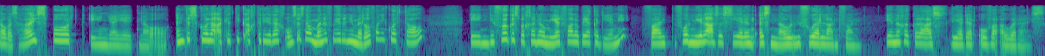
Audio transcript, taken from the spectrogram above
Daar was huissport en jy het nou al interskole atletiek agter die rug. Ons is nou min of meer in die middel van die kwartaal en die fokus begin nou meer val op die akademie want formele assessering is nou die voorland van enige klasleerder of 'n ouerhuis.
